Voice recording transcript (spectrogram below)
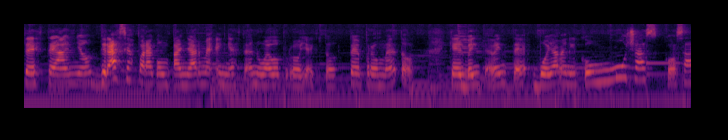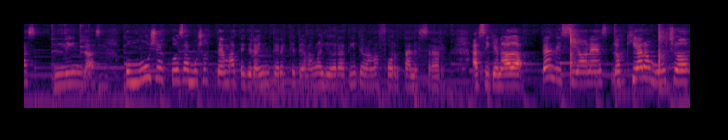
de este año. Gracias por acompañarme en este nuevo proyecto. Te prometo que el 2020 voy a venir con muchas cosas lindas, con muchas cosas, muchos temas de gran interés que te van a ayudar a ti, te van a fortalecer. Así que nada, bendiciones, los quiero mucho.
